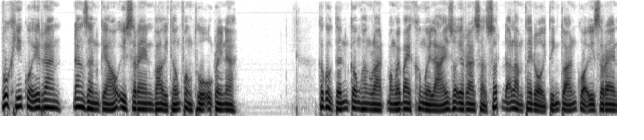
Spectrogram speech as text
Vũ khí của Iran đang dần kéo Israel vào hệ thống phòng thủ Ukraine. Các cuộc tấn công hàng loạt bằng máy bay không người lái do Iran sản xuất đã làm thay đổi tính toán của Israel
